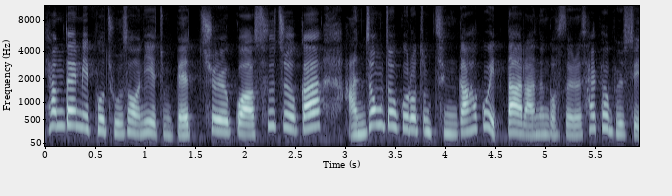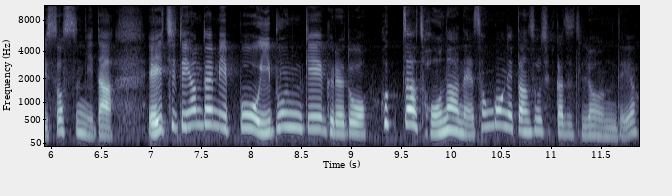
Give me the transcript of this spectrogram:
현대미포 조선이 좀 매출과 수주가 안정적으로 좀 증가하고 있다라는 것을 살펴볼 수 있었습니다. HD 현대미포 2분기 그래도 흑자 전환에 성공했다는 소식까지 들려오는데요.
